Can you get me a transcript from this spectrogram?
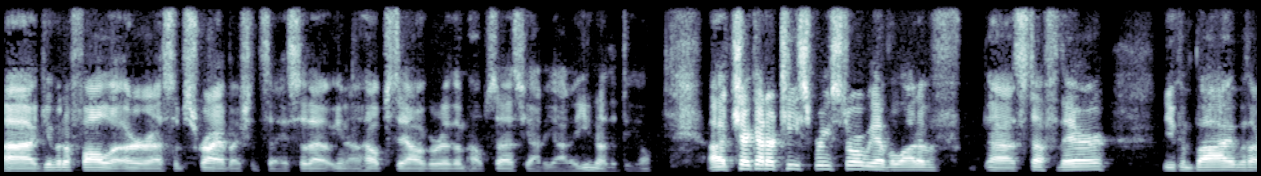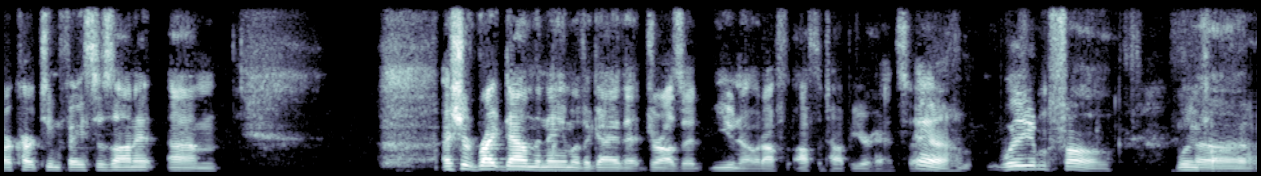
uh, give it a follow or a subscribe, I should say, so that you know helps the algorithm, helps us, yada yada. You know the deal. Uh, check out our Teespring store. We have a lot of uh, stuff there you can buy with our cartoon faces on it. Um, I should write down the name of the guy that draws it. You know it off off the top of your head. So Yeah, William Fung William uh,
